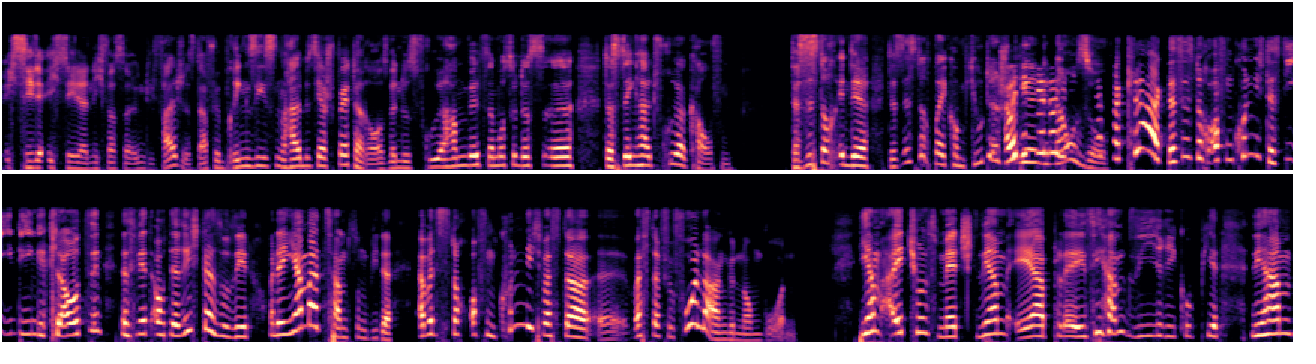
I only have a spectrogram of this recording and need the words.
Ich sehe ich seh da nicht, was da irgendwie falsch ist. Dafür bringen sie es ein halbes Jahr später raus. Wenn du es früher haben willst, dann musst du das, äh, das Ding halt früher kaufen. Das ist doch in der, das ist doch bei Aber die Computerspielen werden doch jetzt genauso. wieder verklagt. Das ist doch offenkundig, dass die Ideen geklaut sind. Das wird auch der Richter so sehen. Und dann jammert Samsung wieder. Aber das ist doch offenkundig, was da, äh, was da für Vorlagen genommen wurden. Die haben iTunes Matched, sie haben Airplay, sie haben Siri kopiert, sie haben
